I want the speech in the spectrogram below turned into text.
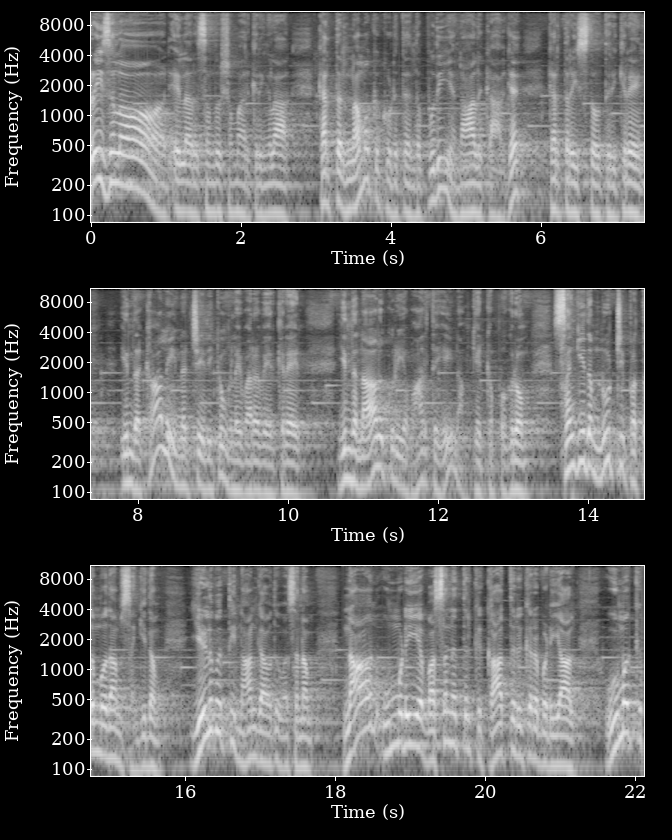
ப்ரைஸலாட் எல்லோரும் சந்தோஷமாக இருக்கிறீங்களா? கர்த்தர் நமக்கு கொடுத்த இந்த புதிய நாளுக்காக கர்த்தரை ஸ்தோத்தரிக்கிறேன். இந்த காலை நற்செய்திக்கு உங்களை வரவேற்கிறேன். இந்த நாளுக்குரிய வார்த்தையை நாம் கேட்கப் போகிறோம். சங்கீதம் நூற்றி பத்தொம்போதாம் சங்கீதம் எழுபத்தி நான்காவது வசனம். நான் உம்முடைய வசனத்திற்கு காத்திருக்கிறபடியால் உமக்கு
